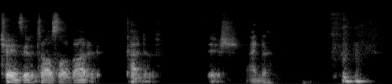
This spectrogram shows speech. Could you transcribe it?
Traden's going to tell us all about it, kind of ish. Kinda.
